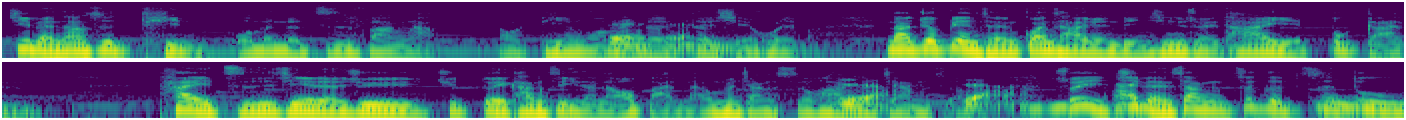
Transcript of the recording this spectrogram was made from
基本上是挺我们的资方啊。哦，听我们的的协会嘛，那就变成观察员领薪水，他也不敢太直接的去去对抗自己的老板了。我们讲实话就这样子哦，所以基本上这个制度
